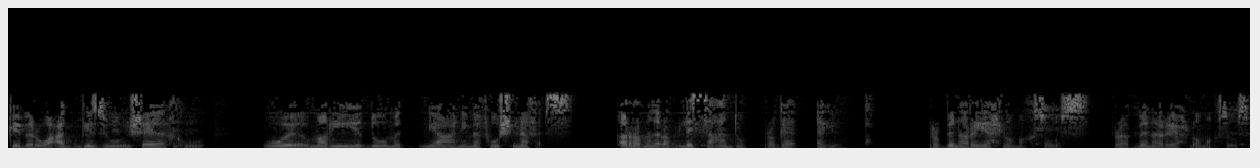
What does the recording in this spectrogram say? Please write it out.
كبر وعجز وشاخ ومريض ومت يعني ما فيهوش نفس. قرب من الرب لسه عنده رجاء؟ أيوه. ربنا ريح له مخصوص. ربنا ريح له مخصوص.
